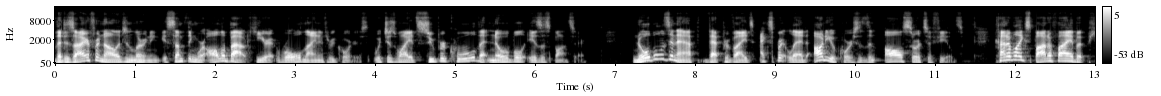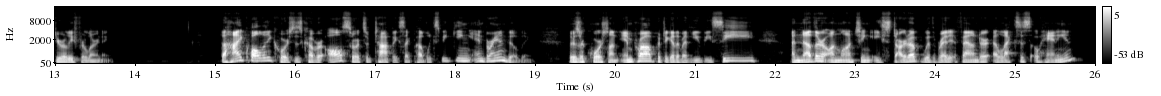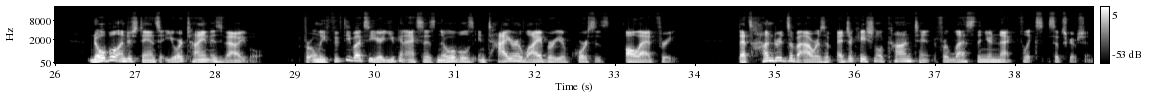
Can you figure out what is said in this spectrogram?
The desire for knowledge and learning is something we're all about here at Roll 9 and 3 quarters, which is why it's super cool that Knowable is a sponsor. Knowable is an app that provides expert led audio courses in all sorts of fields, kind of like Spotify, but purely for learning. The high quality courses cover all sorts of topics like public speaking and brand building. There's a course on improv put together by the UBC, another on launching a startup with Reddit founder Alexis Ohanian. Knowable understands that your time is valuable. For only 50 bucks a year, you can access Knowable's entire library of courses, all ad free. That's hundreds of hours of educational content for less than your Netflix subscription.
